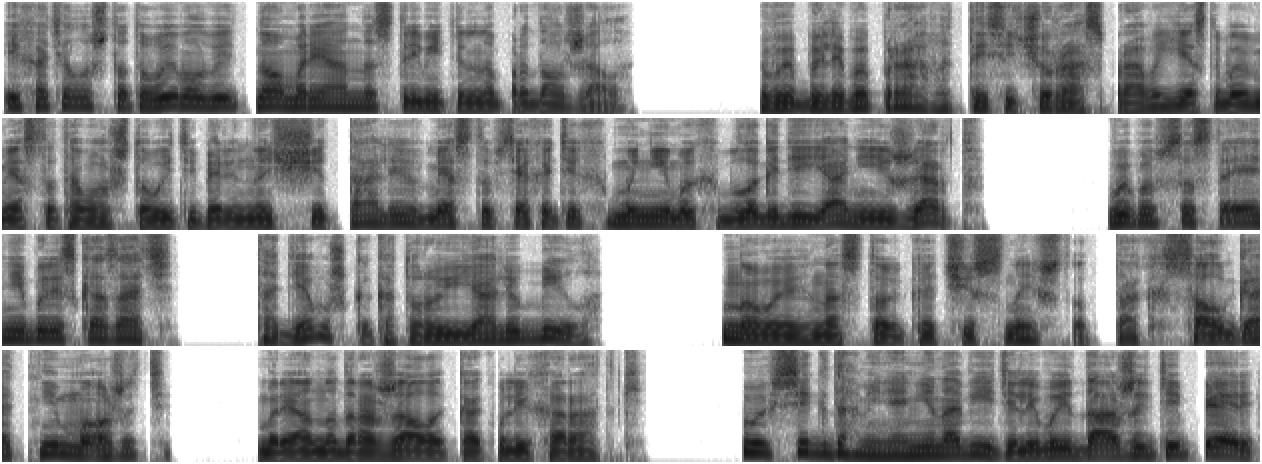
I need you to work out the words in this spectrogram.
и хотела что-то вымолвить, но Марианна стремительно продолжала. «Вы были бы правы, тысячу раз правы, если бы вместо того, что вы теперь насчитали, вместо всех этих мнимых благодеяний и жертв, вы бы в состоянии были сказать «та девушка, которую я любила». Но вы настолько честны, что так солгать не можете. Марианна дрожала, как в лихорадке. «Вы всегда меня ненавидели, вы даже теперь,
